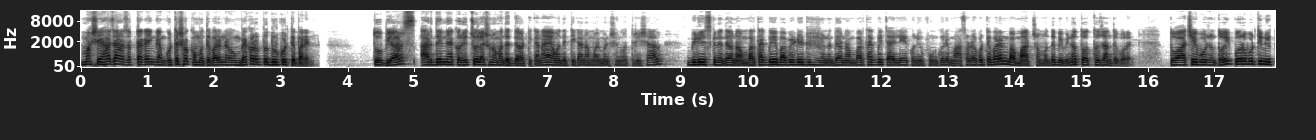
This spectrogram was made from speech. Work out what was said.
মাসে হাজার হাজার টাকা ইনকাম করতে সক্ষম হতে পারেন এবং বেকারত্ব দূর করতে পারেন। তো বিয়ার্স আর দেরি না করে চলে আসুন আমাদের দেওয়ার ঠিকানায়। আমাদের ঠিকানা ময়মনসিংহ ত্রিশাল। ভিডিও স্ক্রিনে দেওয়া নাম্বার থাকবে বা ভিডিও ডিসক্রিপশনে দেওয়া নাম্বার থাকবে। চাইলে এখনই ফোন করে মাছ অর্ডার করতে পারেন বা মাছ সম্বন্ধে বিভিন্ন তথ্য জানতে পারেন। তো আজ এ পর্যন্তই। পরবর্তী নিত্য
